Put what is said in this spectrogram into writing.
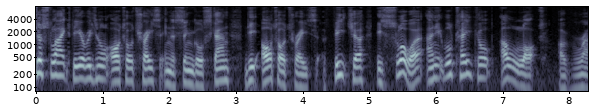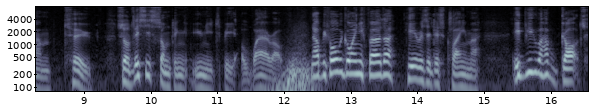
Just like the original auto trace in a single scan, the auto trace feature is slower and it will take up a lot of RAM too. So this is something you need to be aware of. Now before we go any further, here is a disclaimer. If you have got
